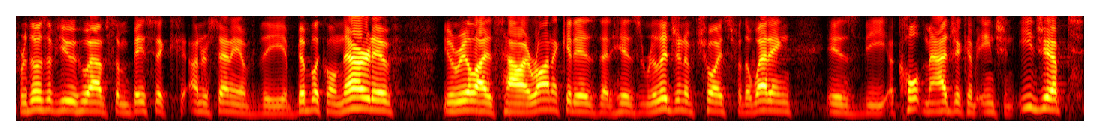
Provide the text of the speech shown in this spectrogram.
For those of you who have some basic understanding of the biblical narrative, you realize how ironic it is that his religion of choice for the wedding is the occult magic of ancient Egypt.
